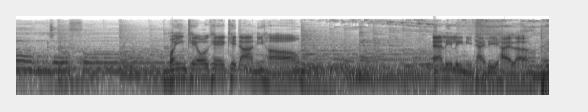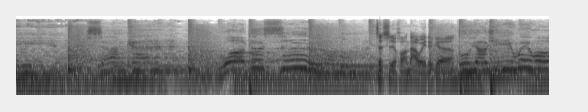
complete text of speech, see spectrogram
乘着风。欢迎 KOK K 大，你好。Ellie Lin，你太厉害了。你想看我的时候，这是黄大炜的歌，不要以为我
